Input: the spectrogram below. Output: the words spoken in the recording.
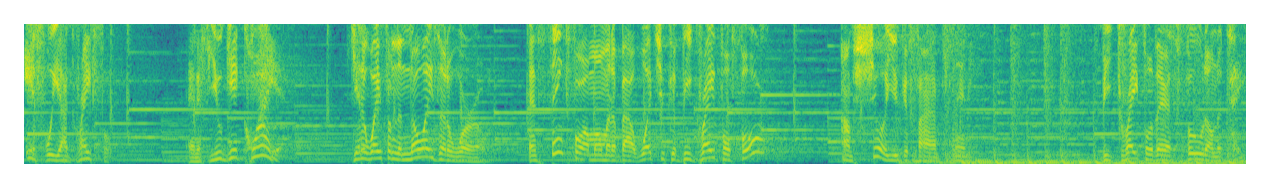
if we are grateful. And if you get quiet, get away from the noise of the world, and think for a moment about what you could be grateful for, I'm sure you could find plenty. Be grateful there's food on the table,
